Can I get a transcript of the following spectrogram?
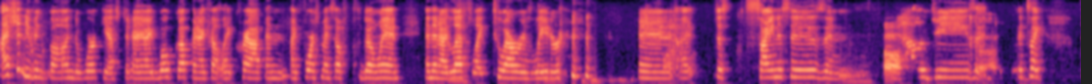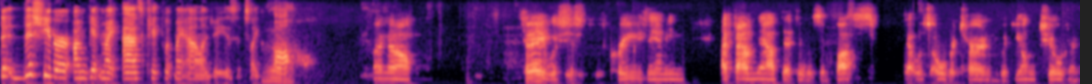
I shouldn't even gone to work yesterday. I woke up and I felt like crap, and I forced myself to go in, and then I left like two hours later, and I just sinuses and Oh, allergies. And it's like th- this year I'm getting my ass kicked with my allergies. It's like Ugh. awful. I know. Today was just crazy. I mean, I found out that there was a bus that was overturned with young children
